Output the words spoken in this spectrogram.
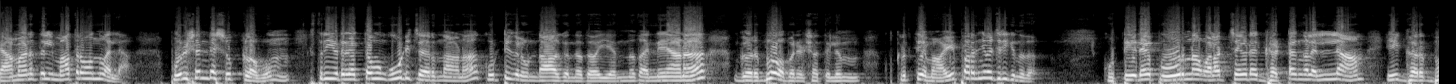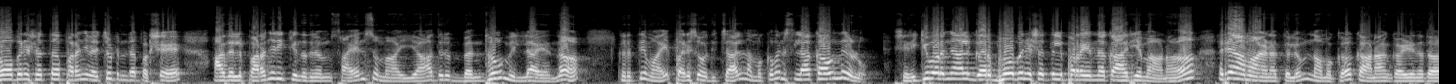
രാമായണത്തിൽ മാത്രമൊന്നുമല്ല. പുരുഷന്റെ ശുക്ലവും സ്ത്രീയുടെ രക്തവും കൂടി ചേർന്നാണ് കുട്ടികൾ ഉണ്ടാകുന്നത് എന്ന് തന്നെയാണ് ഗർഭോപനിഷത്തിലും കൃത്യമായി പറഞ്ഞു വച്ചിരിക്കുന്നത്. കുട്ടിയുടെ പൂർണ വളർച്ചയുടെ ഘട്ടങ്ങളെല്ലാം ഈ ഗർഭോപനിഷത്ത് പറഞ്ഞു വെച്ചിട്ടുണ്ട്. പക്ഷേ അതിൽ പറഞ്ഞിരിക്കുന്നതിനും സയൻസുമായി യാതൊരു ബന്ധവുമില്ല എന്ന് കൃത്യമായി പരിശോധിച്ചാൽ നമുക്ക് മനസ്സിലാക്കാവുന്നേ ഉള്ളൂ. ശരിക്കു പറഞ്ഞാൽ ഗർഭോപനിഷത്തിൽ പറയുന്ന കാര്യമാണ് രാമായണത്തിലും നമുക്ക് കാണാൻ കഴിയുന്നത്.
